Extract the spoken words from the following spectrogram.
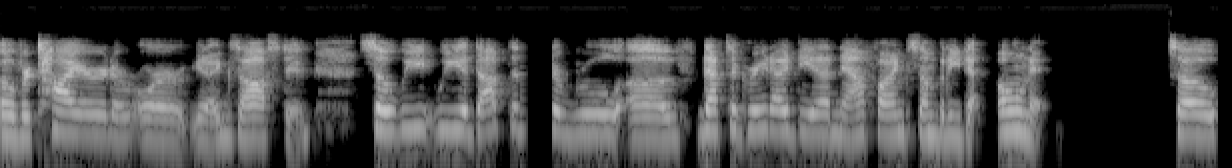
overtired or, or you know exhausted. So we we adopted a rule of that's a great idea. Now find somebody to own it. So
